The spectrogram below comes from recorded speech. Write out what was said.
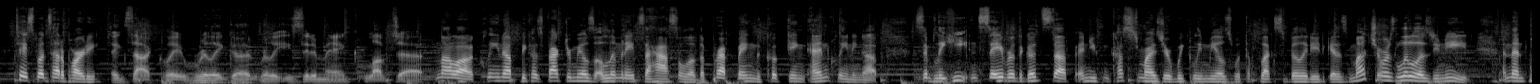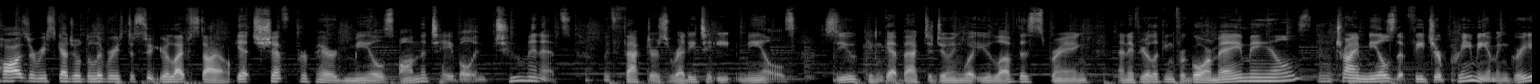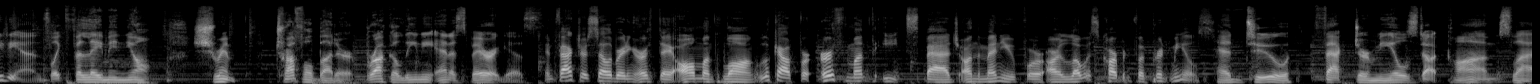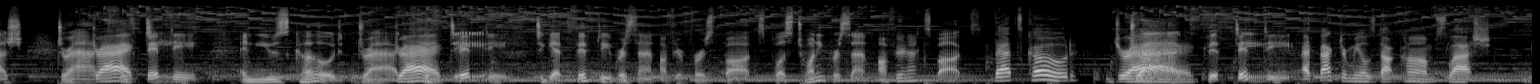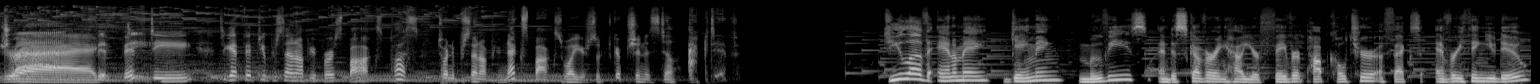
taste buds had a party. Exactly. Really good, really easy to make. Loved it. Not a lot of cleanup because Factor Meals eliminates the hassle of the prepping, the cooking, and cleaning up. Simply heat and savor the good stuff, and you can customize your weekly meals with the flexibility to get as much or as little as you need, and then pause or reschedule deliveries to suit your lifestyle. Get chef prepared meals on the table in two minutes with Factor's ready to eat meals so you can get back to doing what you love this spring. And if you're looking for gourmet meals, mm. try meals that feature premium ingredients like filet mignon, shrimp, truffle butter, broccolini, and asparagus. And Factor is celebrating Earth Day all month long. Look out for Earth Month Eats badge on the menu for our lowest carbon footprint meals. Head to factormeals.com slash drag, Drag 50. And use code drag, Drag 50 to get 50% off your first box plus 20% off your next box. That's code Drag drag 50. 50 at factormeals.com slash Drag drag 50 to get 50% off your first box plus 20% off your next box while your subscription is still active. Do you love anime, gaming, movies, and discovering how your favorite pop culture affects everything you do?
